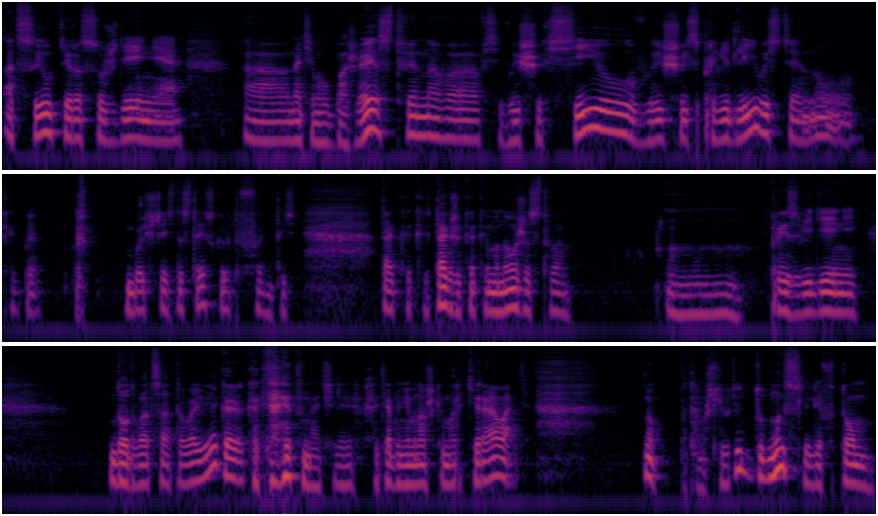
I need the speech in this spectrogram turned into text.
отсылки, рассуждения на тему божественного, высших сил, высшей справедливости. Ну, как бы большая часть Достоевского – это фэнтези. Так, как, так же, как и множество произведений – до 20 века, когда это начали хотя бы немножко маркировать. Ну, потому что люди мыслили в том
